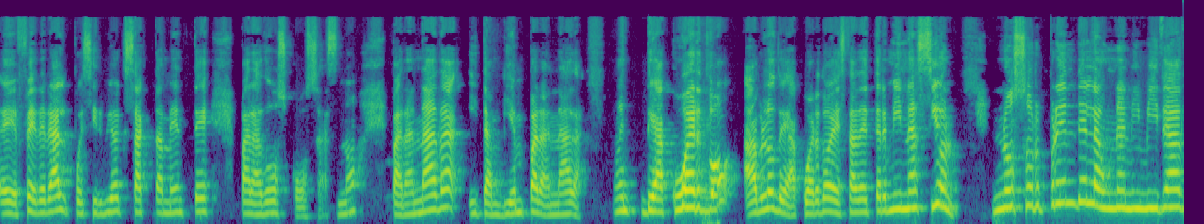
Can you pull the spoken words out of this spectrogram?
eh, Federal, pues sirvió exactamente para dos cosas, ¿no? Para nada y también para nada. De acuerdo, hablo de acuerdo a esta determinación. Nos sorprende la unanimidad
